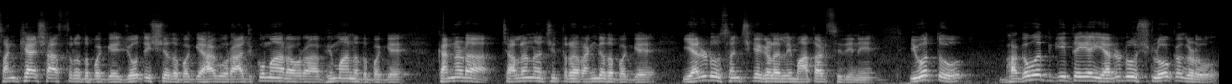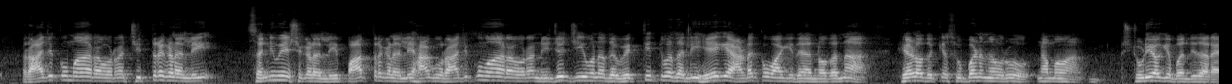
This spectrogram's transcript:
ಸಂಖ್ಯಾಶಾಸ್ತ್ರದ ಬಗ್ಗೆ, ಜ್ಯೋತಿಷ್ಯದ ಬಗ್ಗೆ ಹಾಗೂ ರಾಜ್ಕುಮಾರ್ ಅವರ ಅಭಿಮಾನದ ಬಗ್ಗೆ, ಕನ್ನಡ ಚಲನಚಿತ್ರ ರಂಗದ ಬಗ್ಗೆ ಎರಡು ಸಂಚಿಕೆಗಳಲ್ಲಿ ಮಾತಾಡಿಸಿದ್ದೀನಿ. ಇವತ್ತು ಭಗವದ್ಗೀತೆಯ ಎರಡು ಶ್ಲೋಕಗಳು ರಾಜಕುಮಾರ್ ಅವರ ಚಿತ್ರಗಳಲ್ಲಿ, ಸನ್ನಿವೇಶಗಳಲ್ಲಿ, ಪಾತ್ರಗಳಲ್ಲಿ ಹಾಗೂ ರಾಜಕುಮಾರ್ ಅವರ ನಿಜ ಜೀವನದ ವ್ಯಕ್ತಿತ್ವದಲ್ಲಿ ಹೇಗೆ ಅಡಕವಾಗಿದೆ ಅನ್ನೋದನ್ನು ಹೇಳೋದಕ್ಕೆ ಸುಬ್ಬಣ್ಣನವರು ನಮ್ಮ ಸ್ಟುಡಿಯೋಗೆ ಬಂದಿದ್ದಾರೆ.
